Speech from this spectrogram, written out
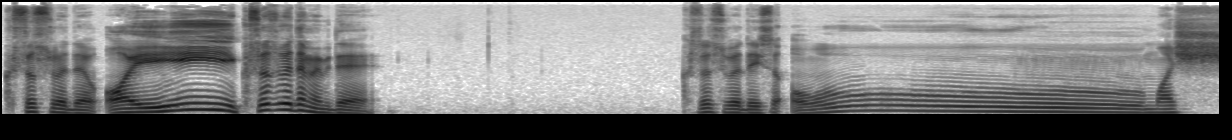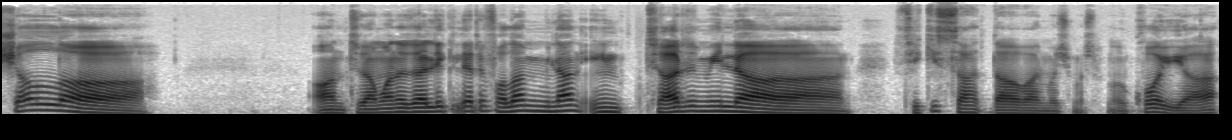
Kısa sürede. Ay kısa sürede mi bir de? Kısa süredeyse. Oo maşallah. Antrenman özellikleri falan Milan Inter Milan. 8 saat daha var maç maç. Koy ya.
